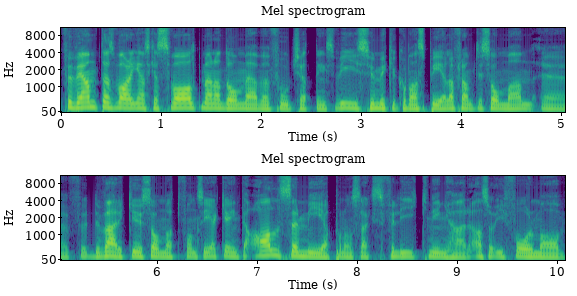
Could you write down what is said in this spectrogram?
förväntas vara ganska svalt mellan dem även fortsättningsvis. Hur mycket kommer han spela fram till sommaren? Eh, för det verkar ju som att Fonseca inte alls är med på någon slags förlikning här, alltså i form av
